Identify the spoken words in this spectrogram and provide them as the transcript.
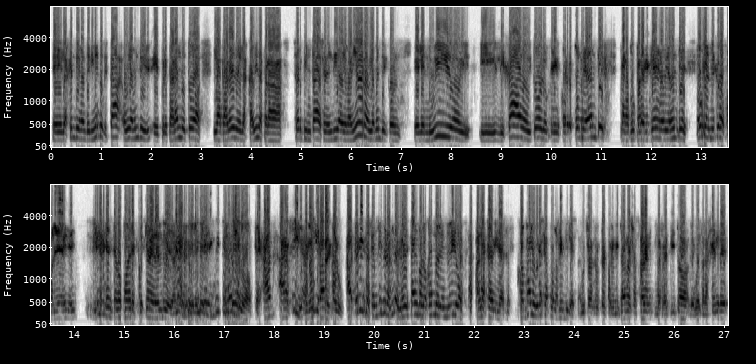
eh, la gente de mantenimiento que está obviamente eh, preparando toda la pared de las cabinas para ser pintadas en el día de mañana, obviamente con el enduido y, y lijado y todo lo que corresponde antes para, para que queden obviamente... Toca el micrófono, eh, eh, y la gente va a poder escuchar el enduido. A- así, así, a, a 30 centímetros le están colocando el enduido a las cabinas. Juan Pablo, gracias por la gentileza. Muchas gracias por invitarnos. Ya saben, les repito, de vuelta a la gente,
